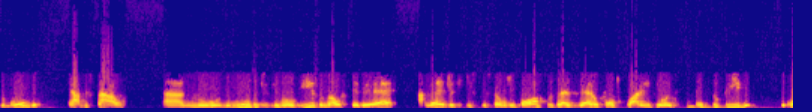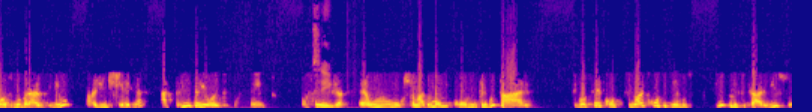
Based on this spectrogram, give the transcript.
do mundo é abissal. Ah, no, no mundo desenvolvido, na OCDE, a média de discussão de impostos é 0,48% do PIB, enquanto no Brasil a gente chega a 38%. Ou seja, Sim. é um chamado manicômio tributário. Se, você, se nós conseguirmos simplificar isso,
